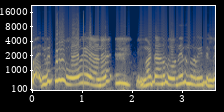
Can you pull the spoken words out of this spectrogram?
പരുവത്തിന് പോവുകയാണ്. എങ്ങോട്ടാണ് പോകുന്നതെന്നൊന്നും അറിയത്തില്ല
